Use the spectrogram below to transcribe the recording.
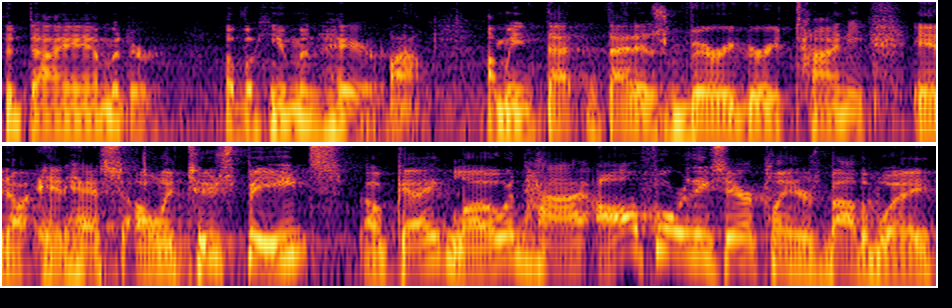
the diameter of a human hair. Wow. I mean, that, that is very, very tiny. It, uh, it has only two speeds, okay, low and high. All four of these air cleaners, by the way,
